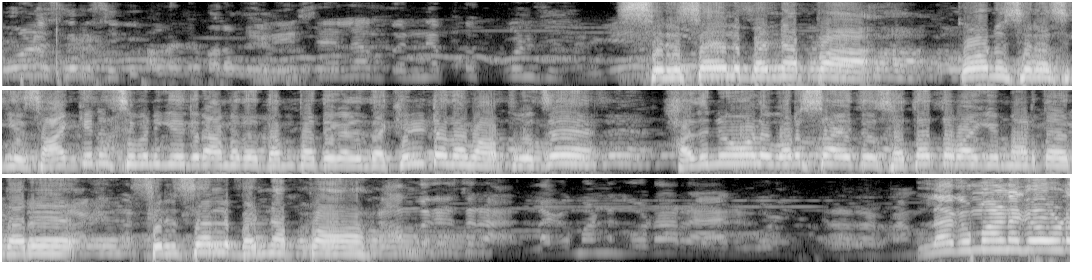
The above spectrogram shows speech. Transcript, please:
ಕೋಣ ಸಿರಿಸಿಗೆ. ಸಿರಿಸೈಲ್ ಬಣ್ಣಪ್ಪ ಕೋಣ ಸಿರಸಿಗೆ. ಸಾಕಿನ ಶಿವನಿಗೆ ಗ್ರಾಮದ ದಂಪತಿಗಳಿಂದ ಕಿರೀಟದ ಮಹಾಪೂಜೆ ಹದಿನೇಳು ವರ್ಷ ಆಯ್ತು ಸತತವಾಗಿ ಮಾಡ್ತಾ ಇದ್ದಾರೆ. ಸಿರಿಸೈಲ್ ಬಣ್ಣಪ್ಪ ಲಗಮಣಗೌಡ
